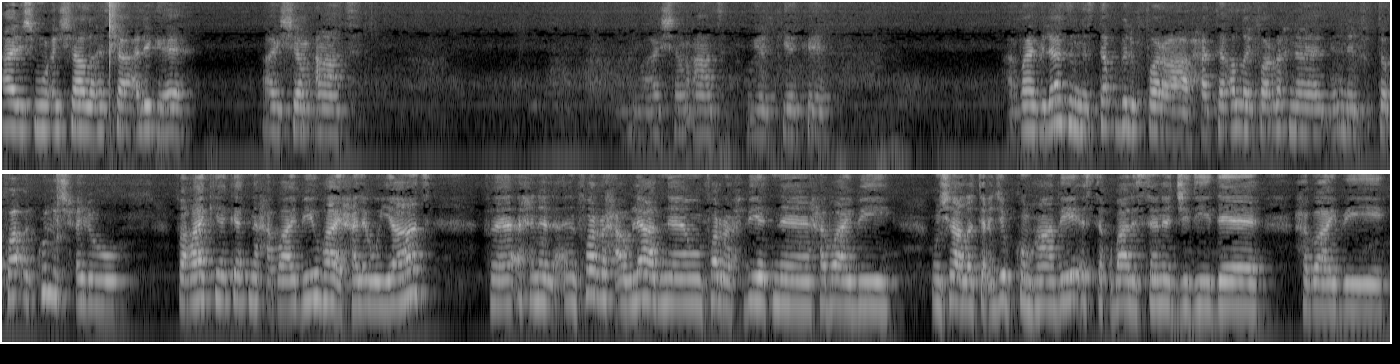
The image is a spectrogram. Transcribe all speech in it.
هاي الشموع إن شاء الله هسه أعلقها. هاي الشمعات. هاي الشمعات ويا الكيكة. حبايبي لازم نستقبل بفرح حتى الله يفرحنا يعني التفاؤل كلش حلو. فهاي كيكتنا حبايبي وهاي حلويات. فإحنا نفرح أولادنا ونفرح بيتنا حبايبي وإن شاء الله تعجبكم هذه استقبال السنة الجديدة حبايبي.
